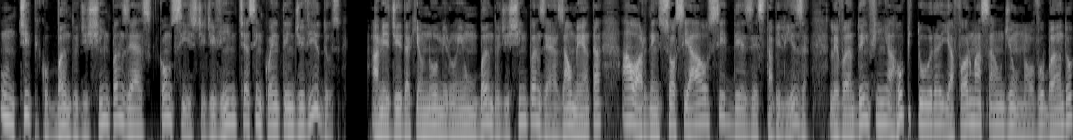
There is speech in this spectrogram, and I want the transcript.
um típico bando de chimpanzés consiste de 20 a 50 indivíduos. À medida que o número em um bando de chimpanzés aumenta, a ordem social se desestabiliza, levando enfim à ruptura e à formação de um novo bando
